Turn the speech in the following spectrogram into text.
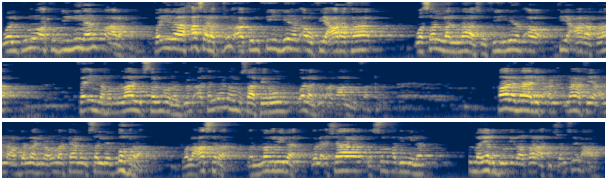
والجمعة بمنى وعرفة فإذا حصلت جمعة في منى أو في عرفة وصلى الناس في منى أو في عرفة فإنهم لا يصلون جمعة لأنهم مسافرون ولا جمعة على المسافرين qaala malik can naafic ana cabdاllahi bn cumar kaana yusali الظhra wاlcasra wاlmagriba wاlcishaaa wالصubxa bimina uma yagdu ida طalcat الshamsu ila carafa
